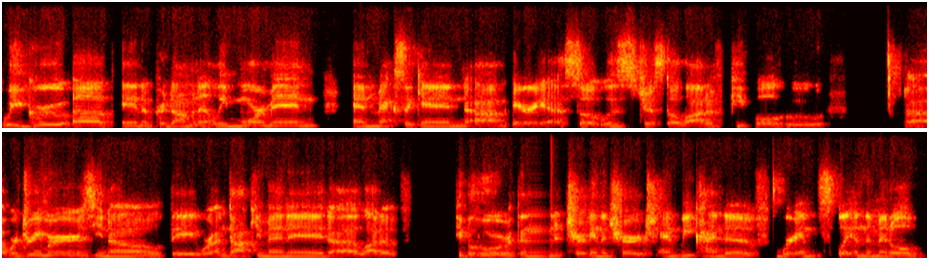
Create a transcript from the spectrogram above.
we grew up in a predominantly Mormon and Mexican um, area. So it was just a lot of people who uh, were dreamers, you know, they were undocumented, a lot of people who were within the church in the church and we kind of were in split in the middle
